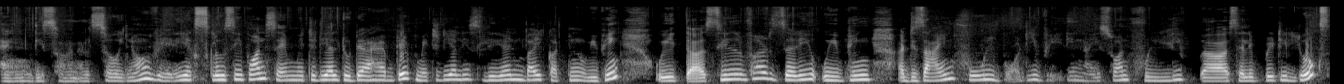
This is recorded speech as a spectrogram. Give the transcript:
And this one also you know very exclusive one. Same material today i have did material is linen by cotton weaving with uh, silver zari weaving uh, design full body very nice one fully uh, celebrity looks.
